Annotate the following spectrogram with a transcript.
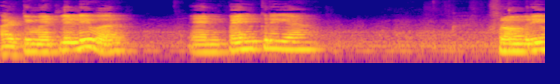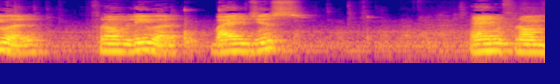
ultimately liver and pancreas from liver from liver bile juice and from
